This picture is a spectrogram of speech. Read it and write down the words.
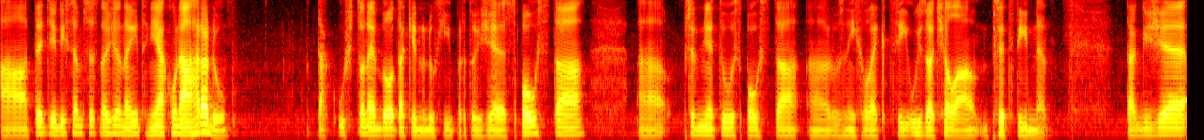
A teď, když jsem se snažil najít nějakou náhradu, tak už to nebylo tak jednoduchý, protože spousta předmětů, spousta různých lekcí už začala před týdnem. Takže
